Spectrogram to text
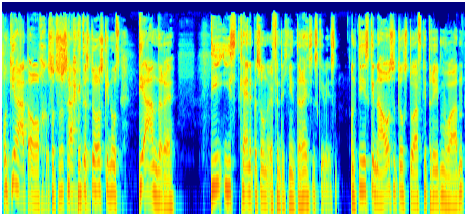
Und die hat auch sozusagen das durchaus genutzt. Die andere, die ist keine Person öffentlichen Interesses gewesen. Und die ist genauso durchs Dorf getrieben worden,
